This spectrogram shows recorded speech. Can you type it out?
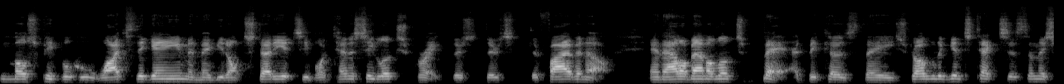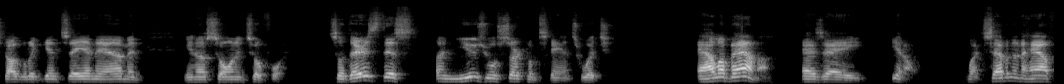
Most people who watch the game and maybe don't study it see, boy, Tennessee looks great. There's, there's, they're five and zero, and Alabama looks bad because they struggled against Texas and they struggled against A and M, and you know, so on and so forth. So there's this unusual circumstance which Alabama, as a you know what seven and a half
